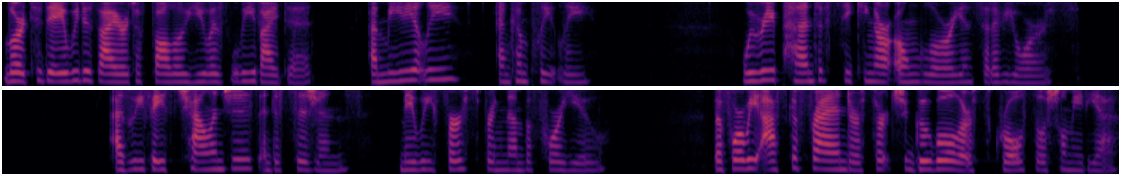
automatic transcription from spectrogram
Lord, today we desire to follow you as Levi did, immediately and completely. We repent of seeking our own glory instead of yours. As we face challenges and decisions, may we first bring them before you. Before we ask a friend or search Google or scroll social media,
